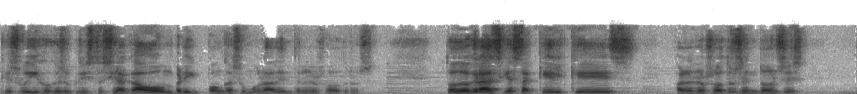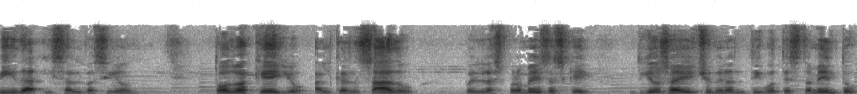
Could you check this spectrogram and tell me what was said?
que su Hijo Jesucristo se haga hombre y ponga su morada entre nosotros. Todo gracias a aquel que es para nosotros entonces vida y salvación. Todo aquello alcanzado pues las promesas que Dios ha hecho en el Antiguo Testamento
